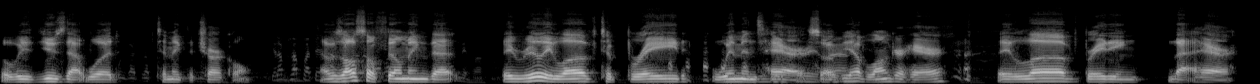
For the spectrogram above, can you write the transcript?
but we'd use that wood to make the charcoal. I was also filming that they really love to braid women's hair. So if you have longer hair, they loved braiding that hair.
